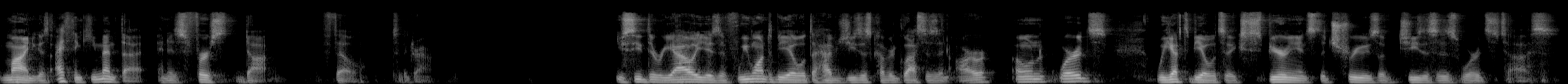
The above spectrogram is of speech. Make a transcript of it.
mind, he goes, I think he meant that. And his first dot fell to the ground. You see, the reality is if we want to be able to have Jesus covered glasses in our own words, we have to be able to experience the truths of Jesus' words to us.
